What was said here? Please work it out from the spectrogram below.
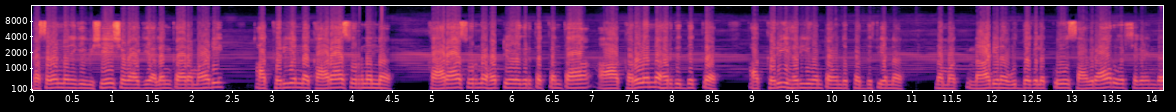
ಬಸವಣ್ಣನಿಗೆ ವಿಶೇಷವಾಗಿ ಅಲಂಕಾರ ಮಾಡಿ ಆ ಕರಿಯನ್ನ ಕಾರಾಸುರನನ್ನ ಕಾರಾಸುರನ ಹೊಟ್ಟೆಯೊಳಗಿರ್ತಕ್ಕಂಥ ಆ ಕರುಳನ್ನ ಹರಿದಿದ್ದಕ್ಕೆ ಆ ಕರಿ ಹರಿಯುವಂತ ಒಂದು ಪದ್ಧತಿಯನ್ನ ನಮ್ಮ ನಾಡಿನ ಉದ್ದಗಲಕ್ಕೂ ಸಾವಿರಾರು ವರ್ಷಗಳಿಂದ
